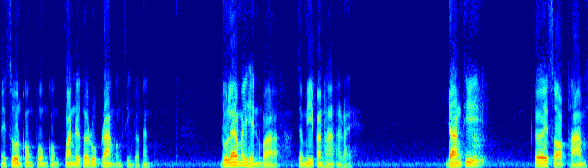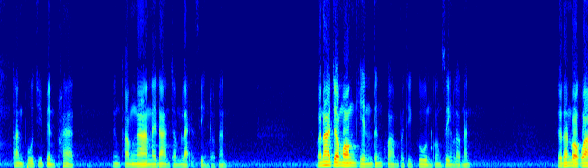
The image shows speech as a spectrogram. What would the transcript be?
ในส่วนของผมของฟันหรือก็รูปร่างของสิ่งเหล่านั้น ดูแล้วไม่เห็นว่าจะมีปัญหาอะไร อย่างที่เคยสอบถามท่านผู้ที่เป็นแพทย์ ซึ่งทำงานในด้านจำแหละสิ่งเหล่านั้น ว่าน่าจะมองเห็นถึงความปฏิกูลของสิ่งเหล่านั้น แต่ท่านบอกว่า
